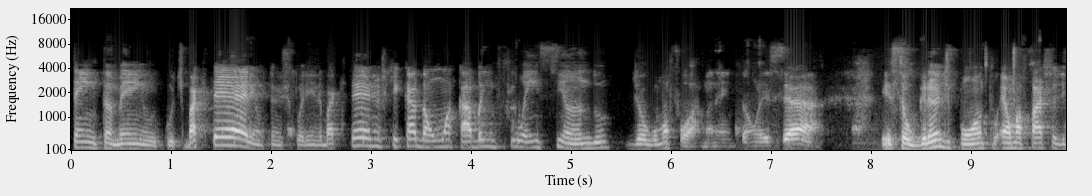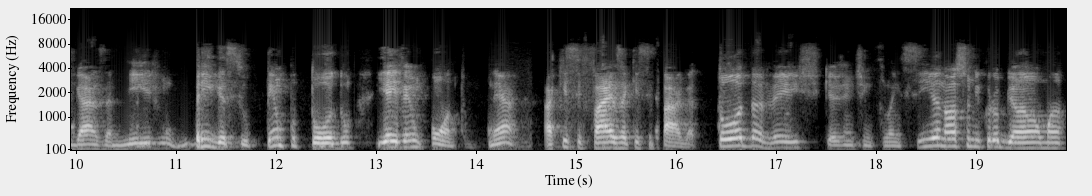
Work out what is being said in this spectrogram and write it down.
tem também o Cutibacterium, tem o Sporinibacterium, que cada um acaba influenciando de alguma forma, né? Então esse é, esse é o grande ponto, é uma faixa de Gaza mesmo, briga-se o tempo todo, e aí vem um ponto, né? Aqui se faz, aqui se paga. Toda vez que a gente influencia nosso microbioma,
